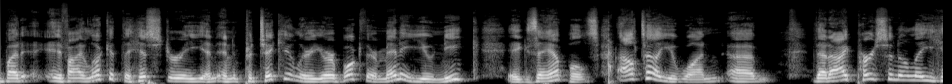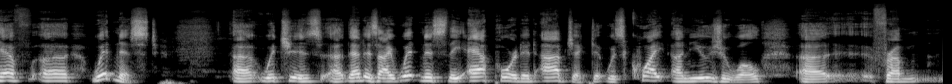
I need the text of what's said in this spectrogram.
but if I look at the history and, and, in particular your book, there are many unique examples. I'll tell you one uh, that I personally have uh, witnessed. Uh, which is uh, that is I witnessed the apported object. It was quite unusual uh, from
